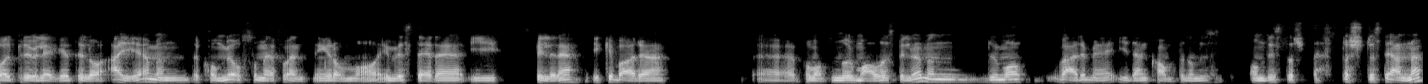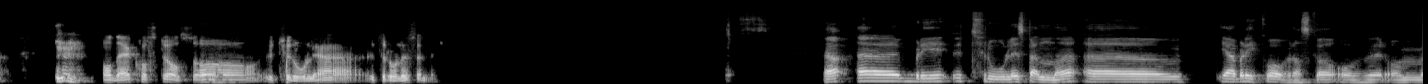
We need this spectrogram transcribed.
for privilegiet til å eie, men det kommer jo også med forventninger om å investere i spillere. Ikke bare på en måte normale spillere, men du må være med i den kampen om de, om de største, største, stjernene. Og det koster jo også utrolige, utrolige summer. Ja, det eh, blir utrolig spennende. Eh, jeg blir ikke overraska over om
